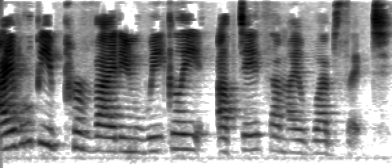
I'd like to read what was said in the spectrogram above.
I will be providing weekly updates on my website.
